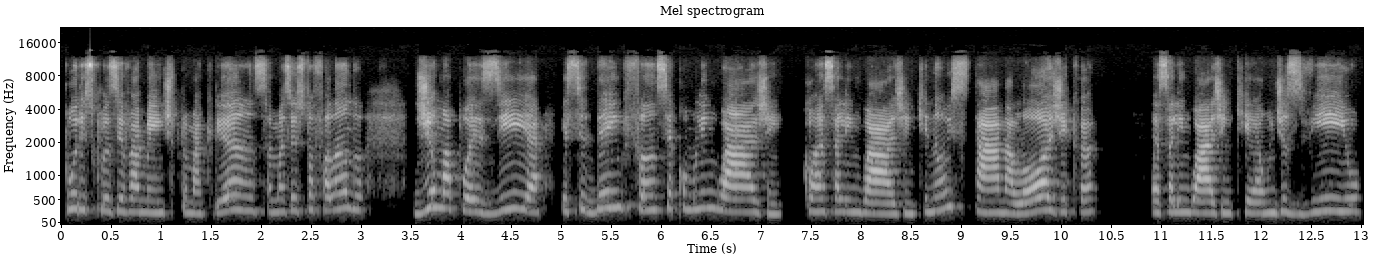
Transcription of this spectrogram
pura exclusivamente para uma criança, mas eu estou falando de uma poesia, esse de infância como linguagem, com essa linguagem que não está na lógica essa linguagem que é um desvio,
